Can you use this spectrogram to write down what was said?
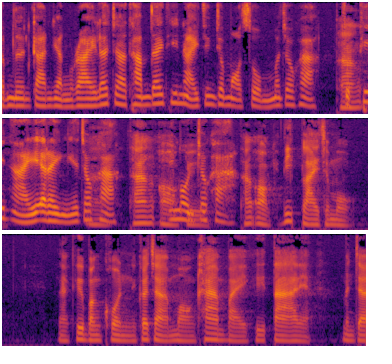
ดำเนินการอย่างไร และจะทำได้ที่ไหนจึงจะเหมาะสมมาเจ้าค่ะฝึกที่ไหนอะไรอย่างเงี้ยเจ้าค่ะอ่าทางออกนิมนต์อยู่เจ้าค่ะทางออกอยู่ที่ปลายจมูกนะคือบางคนก็จะมองข้ามไปคือตาเนี่ยมันจะ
